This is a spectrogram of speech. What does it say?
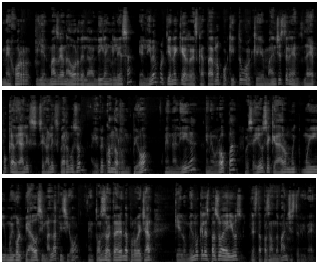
mejor y el más ganador de la liga inglesa, el Liverpool tiene que rescatarlo poquito porque Manchester en la época de Alex, Sir Alex Ferguson, ahí fue cuando rompió en la liga, en Europa, pues ellos se quedaron muy, muy, muy golpeados y más la afición. Entonces ahorita deben de aprovechar que lo mismo que les pasó a ellos, le está pasando a Manchester United.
